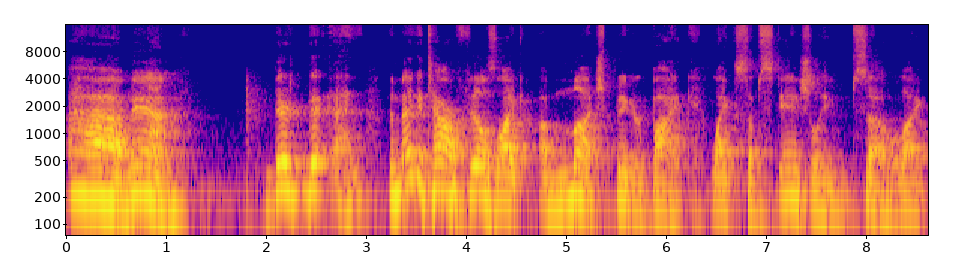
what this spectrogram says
Ah, man, there's the, the Mega Tower feels like a much bigger bike, like substantially so. Like,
